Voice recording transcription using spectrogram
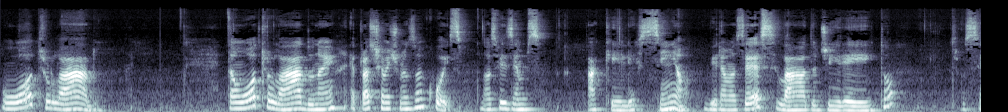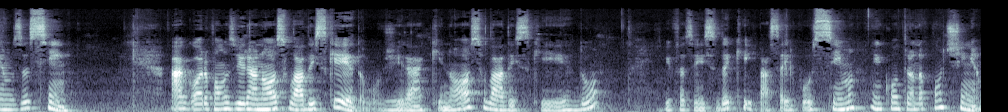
O outro lado, então, o outro lado, né, é praticamente a mesma coisa. Nós fizemos aquele assim, ó. Viramos esse lado direito, trouxemos assim. Agora, vamos virar nosso lado esquerdo. Vou girar aqui nosso lado esquerdo e fazer isso daqui. Passar ele por cima, encontrando a pontinha.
